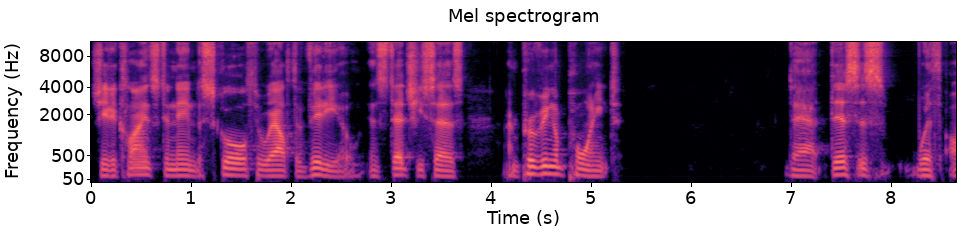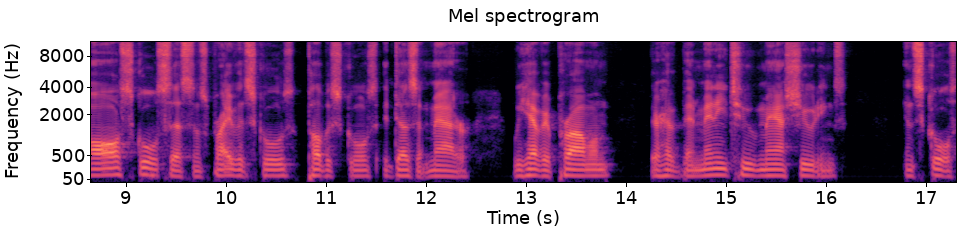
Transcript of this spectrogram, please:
She declines to name the school throughout the video. Instead, she says, I'm proving a point that this is with all school systems, private schools, public schools, it doesn't matter. We have a problem. There have been many two mass shootings in schools.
